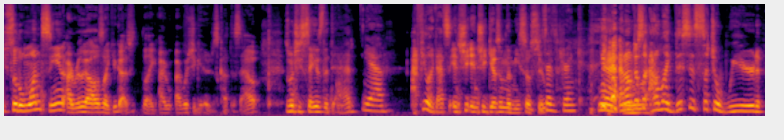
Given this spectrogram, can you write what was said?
so the one scene I really I was like, you guys like I, I wish you could have just cut this out. Is when she saves the dad. yeah. I feel like that's and she and she gives him the miso soup. She soup. says drink. Yeah, and I'm just like, I'm like, this is such a weird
